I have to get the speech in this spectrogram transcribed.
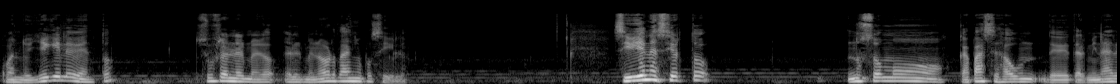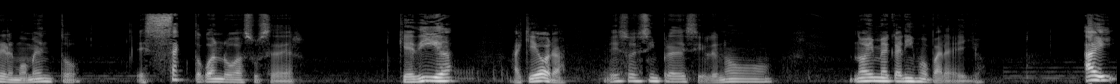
cuando llegue el evento sufran el menor, el menor daño posible. Si bien es cierto, no somos capaces aún de determinar el momento exacto cuándo va a suceder, qué día, a qué hora. Eso es impredecible, no, no hay mecanismo para ello. Hay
